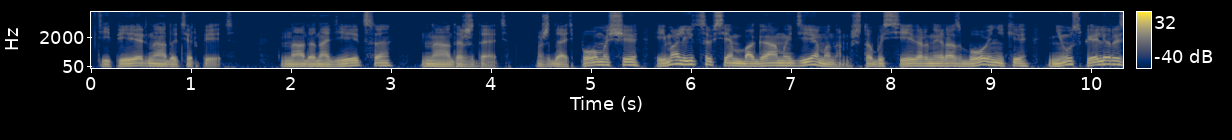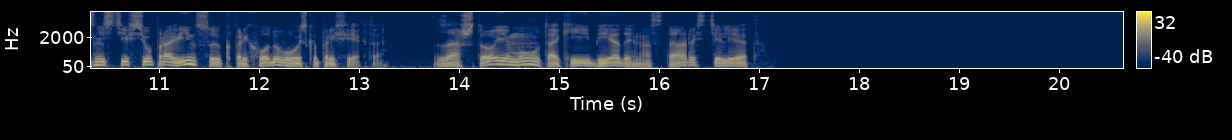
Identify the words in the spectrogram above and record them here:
Теперь надо терпеть. Надо надеяться, надо ждать. Ждать помощи и молиться всем богам и демонам, чтобы северные разбойники не успели разнести всю провинцию к приходу войска префекта. За что ему такие беды на старости лет?»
